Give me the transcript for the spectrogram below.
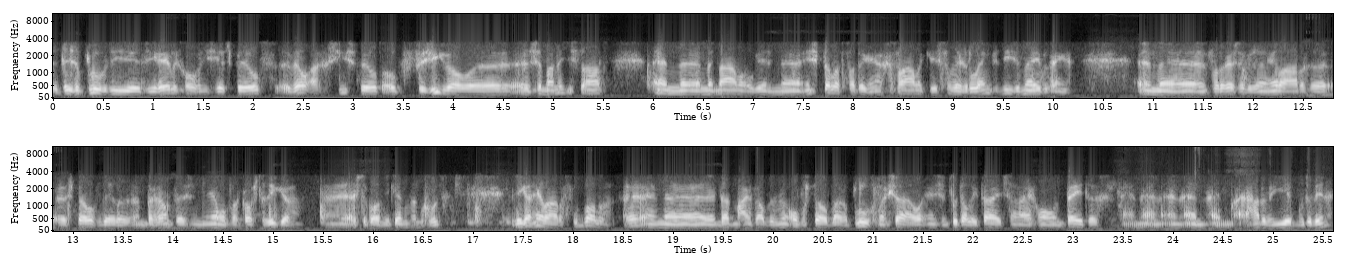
Het is een ploeg die, die redelijk georganiseerd speelt. Wel agressief speelt. Ook fysiek wel zijn mannetje staat. En uh, met name ook in, uh, in spelopvatting gevaarlijk is vanwege de lengte die ze meebrengen. En uh, voor de rest hebben ze een heel aardige spelverdeler, een Barantes, een jongen van Costa Rica. Esteban, die kent hem goed. Die kan heel aardig voetballen. Hè? En dat maakt altijd een onvoorspelbare ploeg. Maar ik zei al, in zijn totaliteit zijn wij gewoon beter. En, en, en, en, en hadden we hier moeten winnen.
